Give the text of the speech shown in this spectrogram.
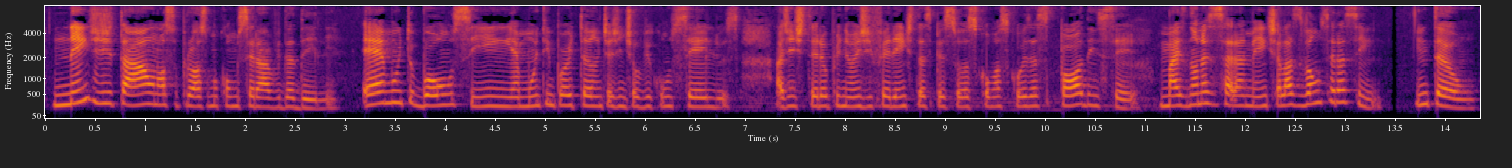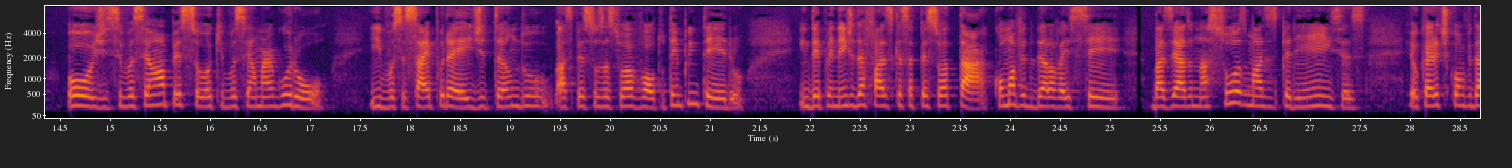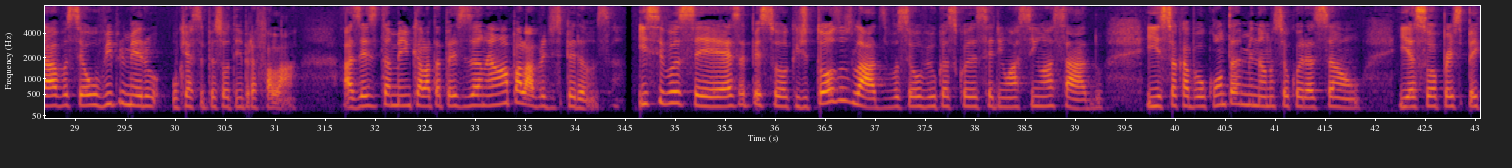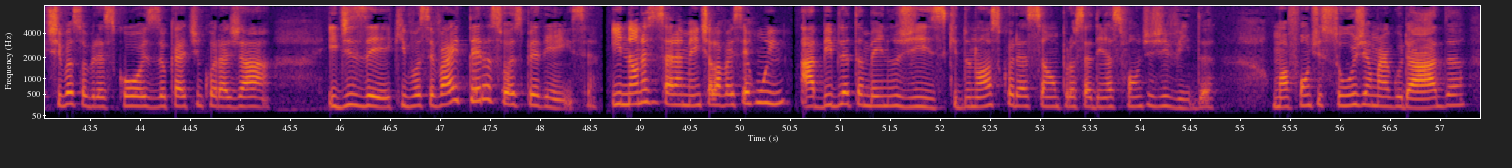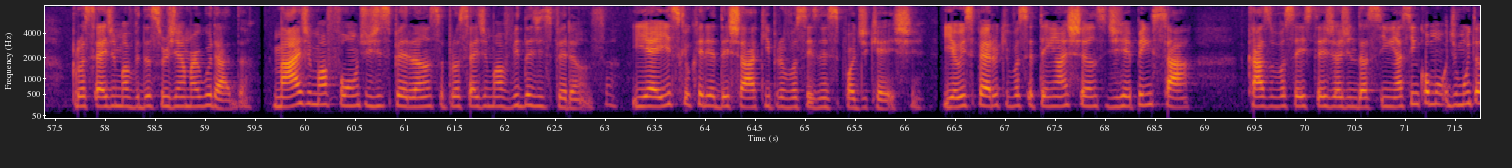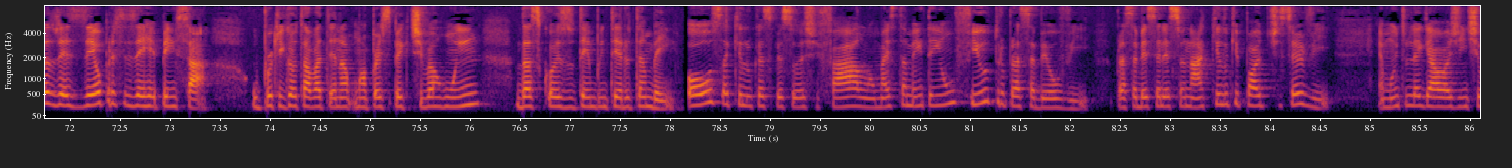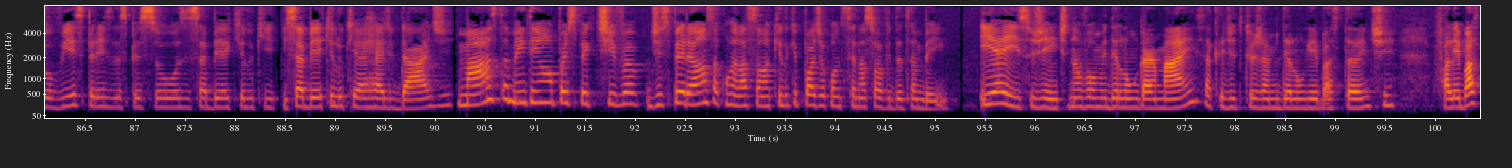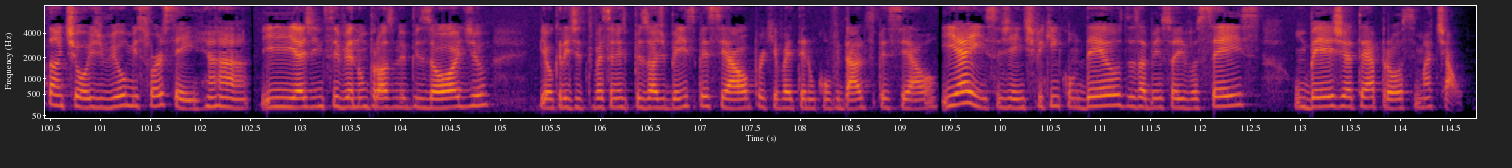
nem digitar ao nosso próximo como será a vida dele. É muito bom, sim, é muito importante a gente ouvir conselhos, a gente ter opiniões diferentes das pessoas como as coisas podem ser, mas não necessariamente elas vão ser assim. Então, hoje, se você é uma pessoa que você amargurou e você sai por aí ditando as pessoas à sua volta o tempo inteiro, independente da fase que essa pessoa tá, como a vida dela vai ser, baseado nas suas más experiências, eu quero te convidar a você ouvir primeiro o que essa pessoa tem para falar. Às vezes também o que ela está precisando é uma palavra de esperança. E se você é essa pessoa que de todos os lados você ouviu que as coisas seriam assim ou assado, e isso acabou contaminando o seu coração e a sua perspectiva sobre as coisas, eu quero te encorajar e dizer que você vai ter a sua experiência e não necessariamente ela vai ser ruim. A Bíblia também nos diz que do nosso coração procedem as fontes de vida. Uma fonte suja amargurada procede de uma vida e amargurada. Mais de uma fonte de esperança procede de uma vida de esperança. E é isso que eu queria deixar aqui para vocês nesse podcast. E eu espero que você tenha a chance de repensar, caso você esteja agindo assim, assim como de muitas vezes eu precisei repensar o porquê que eu estava tendo uma perspectiva ruim das coisas o tempo inteiro também. Ouça aquilo que as pessoas te falam, mas também tenha um filtro para saber ouvir, para saber selecionar aquilo que pode te servir. É muito legal a gente ouvir a experiência das pessoas e saber aquilo que e saber aquilo que é a realidade, mas também tem uma perspectiva de esperança com relação àquilo que pode acontecer na sua vida também. E é isso, gente. Não vou me delongar mais. Acredito que eu já me delonguei bastante. Falei bastante hoje, viu? Me esforcei. e a gente se vê num próximo episódio. E eu acredito que vai ser um episódio bem especial, porque vai ter um convidado especial. E é isso, gente. Fiquem com Deus. Deus abençoe vocês. Um beijo e até a próxima. Tchau.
